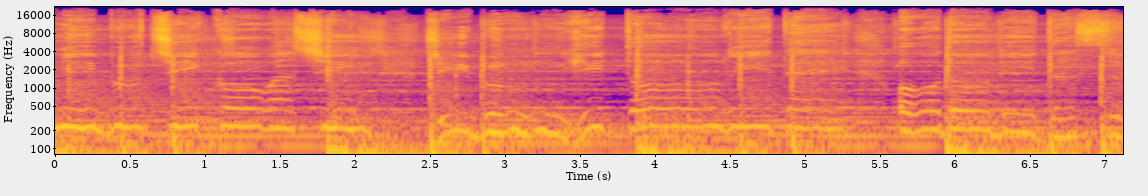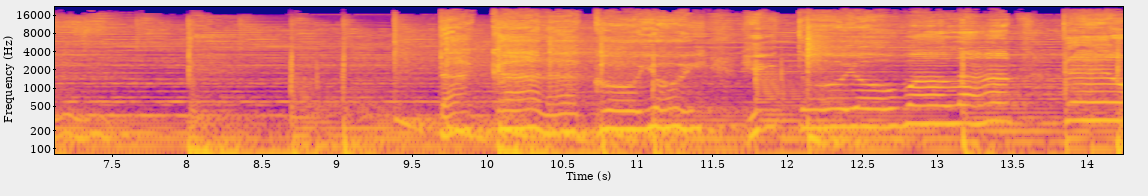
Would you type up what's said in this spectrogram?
にぶち壊し自分一人で踊り出す。だから今宵人よ笑ってお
